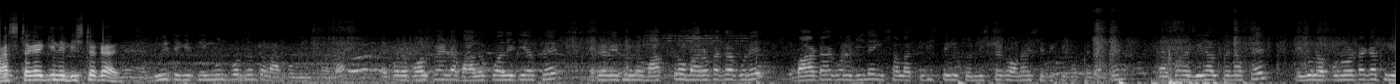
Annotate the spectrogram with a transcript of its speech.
পাঁচ টাকায় কিনে বিশ টাকায়? হ্যাঁ, দুই থেকে তিন গুণ পর্যন্ত লাভ হবে ইনশাল্লাহ এরপরে বল পেনটা ভালো কোয়ালিটি আছে। এটা রেট হলো মাত্র বারো টাকা করে। বারো টাকা করে দিলে ইনশাল্লাহ তিরিশ থেকে চল্লিশ টাকা অনায়াসে বিক্রি করতে পারবেন। তারপরে বিড়াল পেন আছে। এগুলো পনেরো টাকা থেকে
